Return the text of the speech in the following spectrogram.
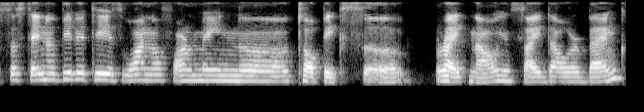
sustainability is one of our main uh, topics uh, right now inside our bank.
